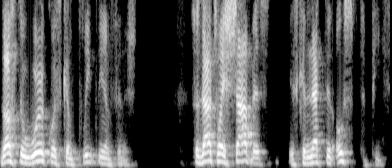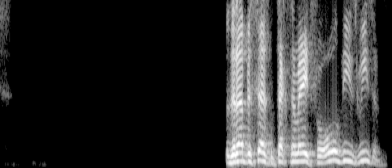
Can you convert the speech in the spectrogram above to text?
Thus, the work was completely unfinished. So that's why Shabbos is connected also to peace. The Rebbe says in text number eight, for all these reasons,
